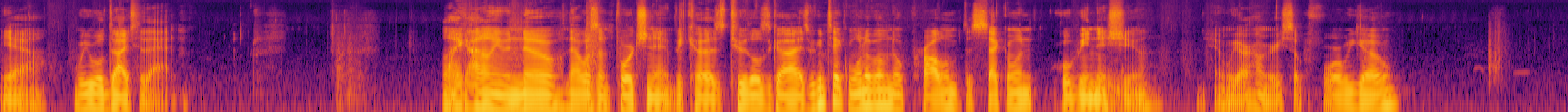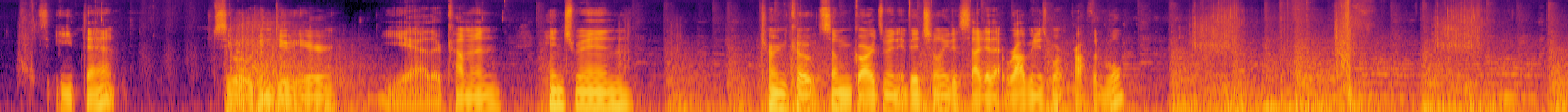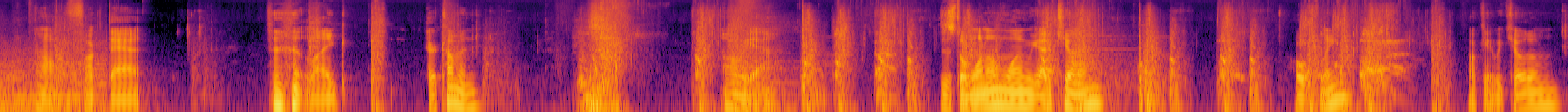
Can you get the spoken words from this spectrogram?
Yeah, we will die to that. Like, I don't even know. That was unfortunate because two of those guys, we can take one of them, no problem, but the second one will be an issue. And we are hungry, so before we go, Let's eat that. See what we can do here. Yeah, they're coming. Henchman. Turncoat. Some guardsmen eventually decided that robbing is more profitable. Oh, fuck that. like, they're coming. Oh, yeah. Just a one-on-one. -on -one. We gotta kill him. Hopefully. Okay, we killed him.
